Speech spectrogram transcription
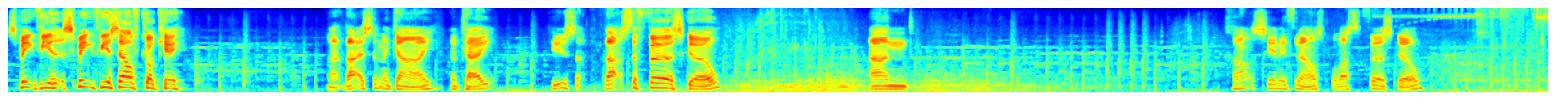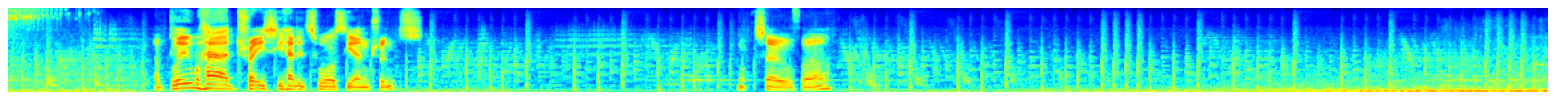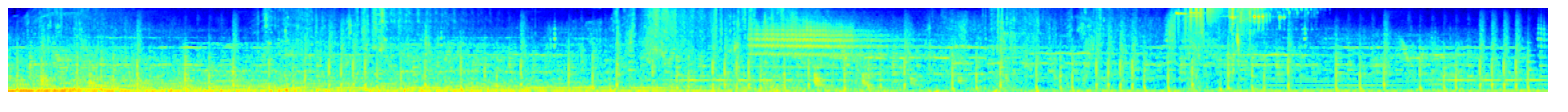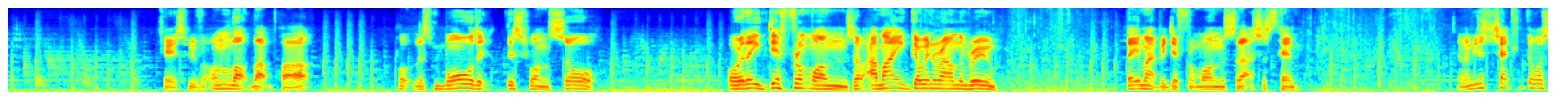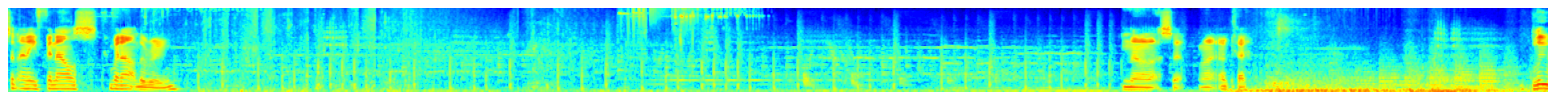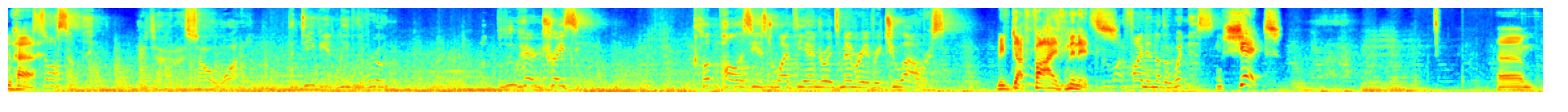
Speak for you. Speak for yourself, Cookie. Right, that isn't the guy. Okay. Who's that? That's the first girl. And can't see anything else, but that's the first girl. A blue-haired Tracy headed towards the entrance. Looks over. Okay, so we've unlocked that part. But there's more that this one saw. Or are they different ones? Or am I going around the room? They might be different ones, so that's just him. Okay, let me just check if there wasn't anything else coming out of the room. No, that's it. Right, okay. Blue hair. Saw something. What are you talking about? I Saw what? The deviant leave the room. A blue-haired Tracy. Club policy is to wipe the android's memory every two hours. We've got five minutes. We want to find another witness. Shit! Um,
